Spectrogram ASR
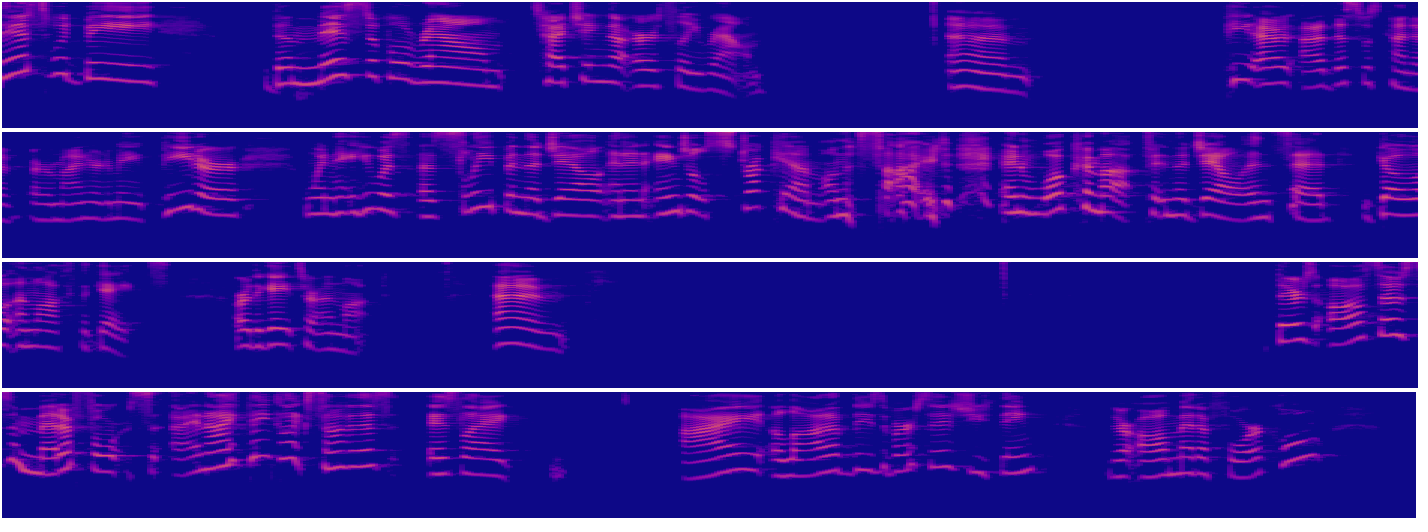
this would be the mystical realm touching the earthly realm. Um, Pete, I, I, this was kind of a reminder to me. Peter, when he was asleep in the jail, and an angel struck him on the side and woke him up in the jail and said, Go unlock the gates, or the gates are unlocked. Um, there's also some metaphors, and I think like some of this is like, I, a lot of these verses, you think they're all metaphorical,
